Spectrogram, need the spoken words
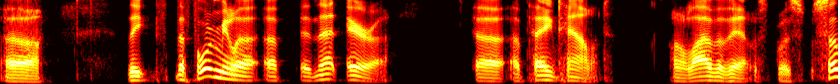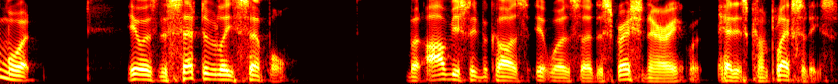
Uh, the the formula uh, in that era uh, of paying talent on a live event was, was somewhat, it was deceptively simple, but obviously because it was uh, discretionary, it had its complexities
